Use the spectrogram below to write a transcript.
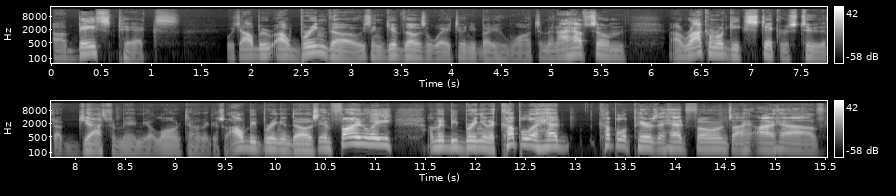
uh, bass picks, which I'll be I'll bring those and give those away to anybody who wants them. And I have some uh, Rock and Roll Geek stickers too that uh, Jasper made me a long time ago, so I'll be bringing those. And finally, I'm going to be bringing a couple of head couple of pairs of headphones. I I have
